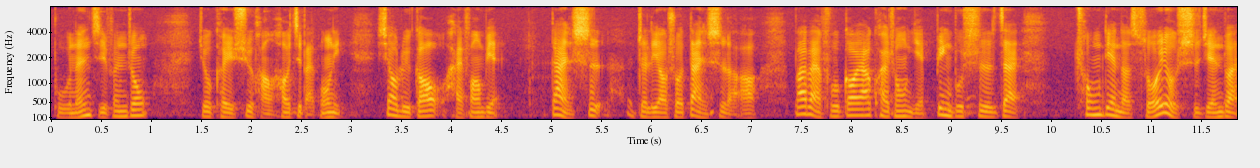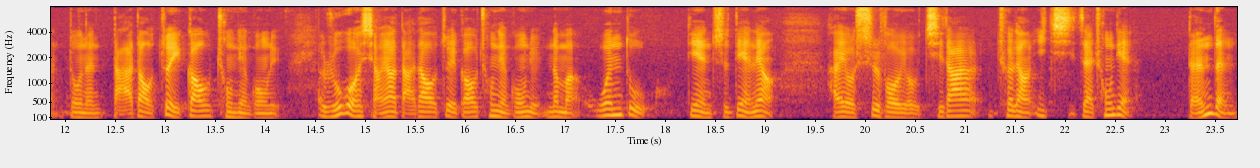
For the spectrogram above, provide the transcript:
补能几分钟就可以续航好几百公里，效率高还方便。但是这里要说但是了啊，八百伏高压快充也并不是在充电的所有时间段都能达到最高充电功率。如果想要达到最高充电功率，那么温度、电池电量，还有是否有其他车辆一起在充电。等等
